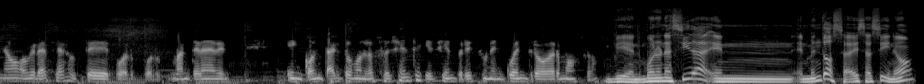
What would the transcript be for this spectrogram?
No, gracias a ustedes por, por mantener en contacto con los oyentes, que siempre es un encuentro hermoso. Bien, bueno, nacida en, en Mendoza, es así, ¿no?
